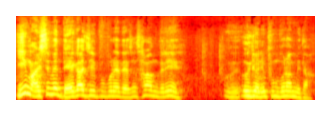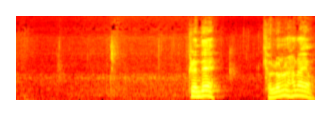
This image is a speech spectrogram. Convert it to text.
이 말씀의 네 가지 부분에 대해서 사람들이 어, 의견이 분분합니다. 그런데 결론은 하나요.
